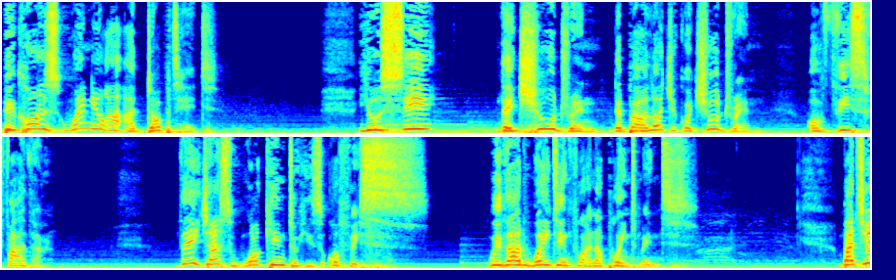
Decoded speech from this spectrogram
Because when you are adopted, you see the children, the biological children of this father, they just walk into his office without waiting for an appointment. But you,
